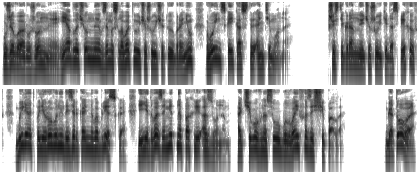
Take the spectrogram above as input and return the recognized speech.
уже вооруженные и облаченные в замысловатую чешуйчатую броню воинской касты Антимона. Шестигранные чешуйки доспехов были отполированы до зеркального блеска и едва заметно пахли озоном, отчего в носу у Булвайфа защипало. «Готово»,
